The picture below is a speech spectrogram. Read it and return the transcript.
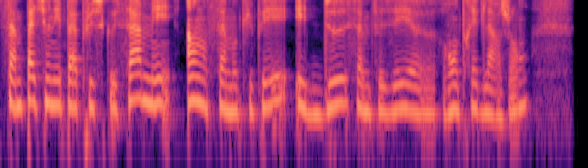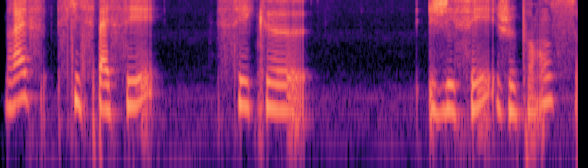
Ça me passionnait pas plus que ça, mais un, ça m'occupait et deux, ça me faisait rentrer de l'argent. Bref, ce qui se passait, c'est que j'ai fait, je pense,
